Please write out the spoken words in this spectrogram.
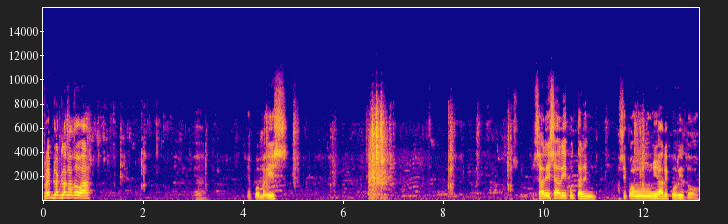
Pre, vlog lang ako ha. Yan. Yan po, mais. Sari-sari po tanim. Kasi po ang nangyari po rito,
